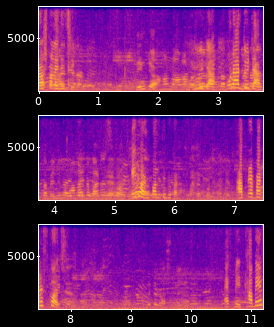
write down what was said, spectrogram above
রসমালাই দিচ্ছি। তিনটা? দুইটা ওনার দুইটা। এই ধরেন পলিতে ঢুকান। আপনার বাটারস্কচ এক মিনিট খাবেন?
